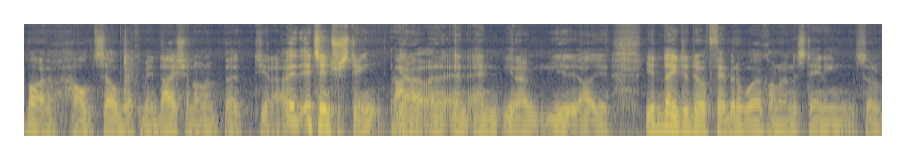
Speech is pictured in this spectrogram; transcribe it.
buy, hold, sell recommendation on it. But you know, it, it's interesting. Right. You know, and, and, and you know, you, uh, you you'd need to do a fair bit of work on understanding sort of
